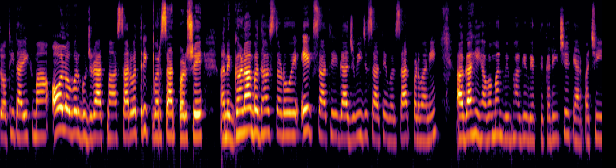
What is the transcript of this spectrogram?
ચોથી તારીખમાં ઓલ ઓવર ગુજરાતમાં સાર્વત્રિક વરસાદ પડશે અને ઘણા બધા સ્થળોએ એક સાથે ગાજવીજ સાથે વરસાદ પડવાની આગાહી હવામાન વિભાગે વ્યક્ત કરી છે. ત્યાર પછી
